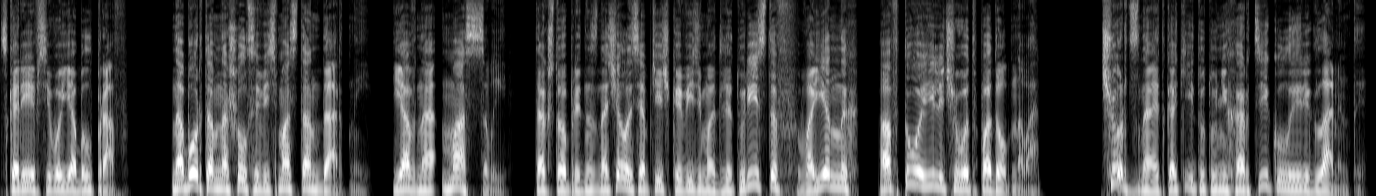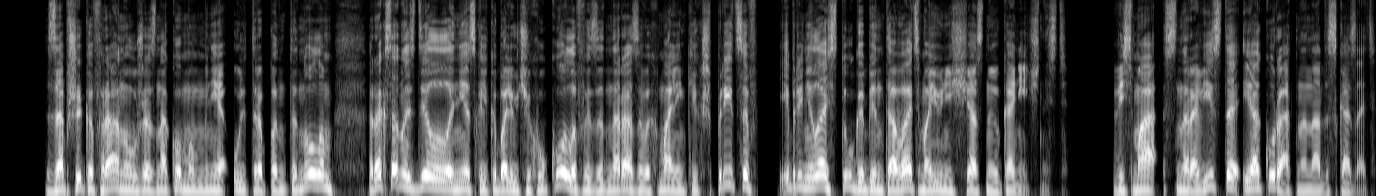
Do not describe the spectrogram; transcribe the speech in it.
Скорее всего, я был прав. Набор там нашелся весьма стандартный явно массовый, так что предназначалась аптечка, видимо, для туристов, военных, авто или чего-то подобного. Черт знает, какие тут у них артикулы и регламенты. Запшикав рану уже знакомым мне ультрапантенолом, Роксана сделала несколько болючих уколов из одноразовых маленьких шприцев и принялась туго бинтовать мою несчастную конечность. Весьма сноровисто и аккуратно, надо сказать.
